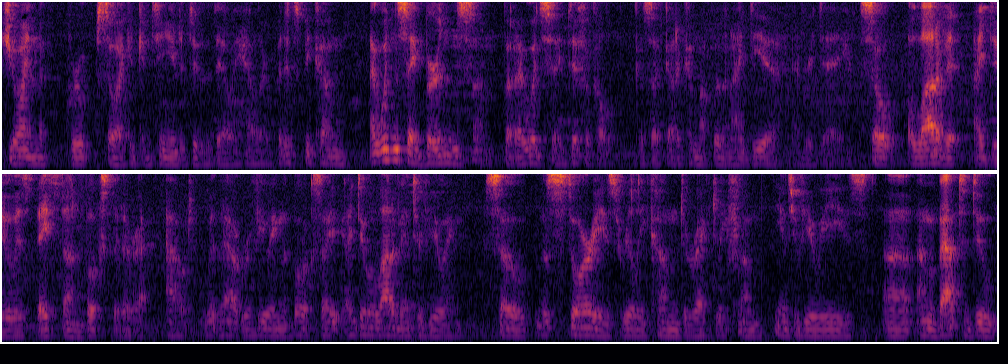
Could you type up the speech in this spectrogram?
joined the group so I could continue to do the Daily Heller, but it's become, I wouldn't say burdensome, but I would say difficult because I've got to come up with an idea every day. So a lot of it I do is based on books that are out without reviewing the books. I, I do a lot of interviewing. So the stories really come directly from the interviewees. Uh, I'm about to do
